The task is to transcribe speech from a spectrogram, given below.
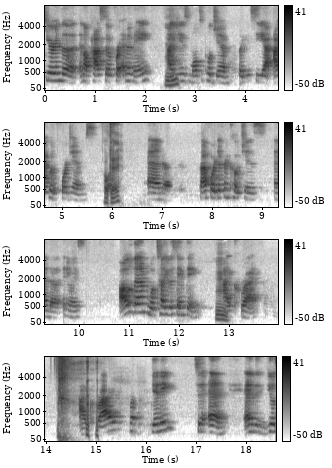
Here in the in El Paso for MMA, I Mhm. use multiple gyms. So you see, I, I go to four gyms. Okay. and uh, so I have four different coaches. And uh, anyways, all of them will tell you the same thing. Mm. I cry. I cry from beginning to end. And you'll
